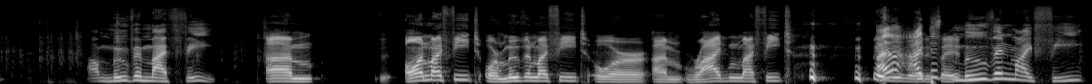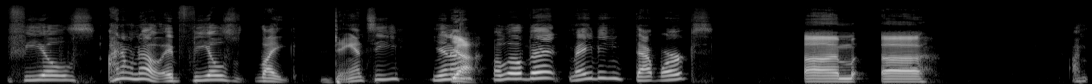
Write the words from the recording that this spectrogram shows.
I'm moving my feet. I'm on my feet or moving my feet or I'm riding my feet. I, I think moving my feet feels. I don't know. It feels like dancey. You know, Yeah. a little bit. Maybe that works. um uh I'm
